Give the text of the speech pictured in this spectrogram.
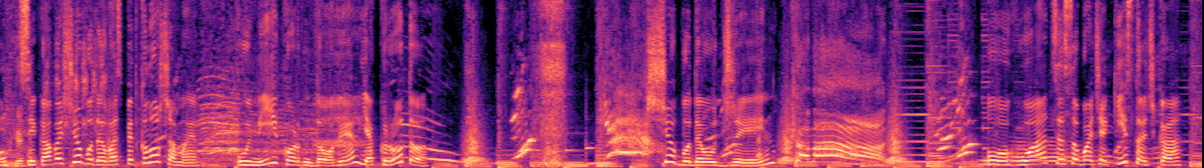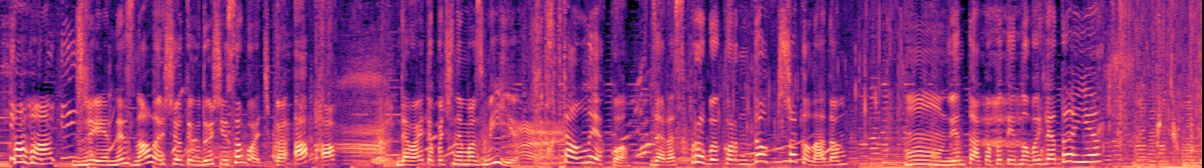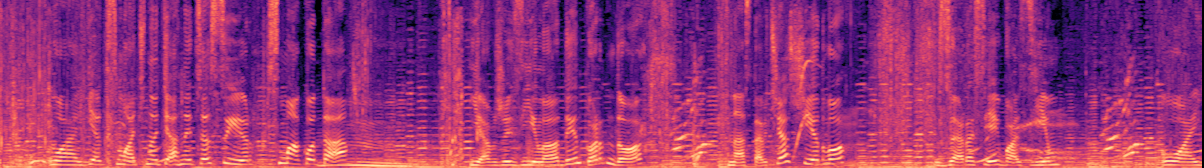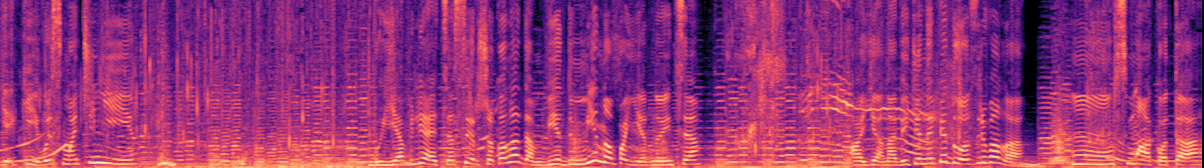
Окей. Цікаво, що буде у вас під клошами. У мій корндоги, як круто. Що буде у Джейн? Ого, це собача кісточка. Ага, Джейн не знала, що ти в душі собачка. Ап-ап. Давайте почнемо з Мії. Та легко. Зараз спробую корндог з шоколадом. Мм, він так апетитно виглядає. Ой, як смачно тягнеться сир. Смакота. Я вже з'їла один корндог. Настав час ще двох. Зараз я й вас з'їм. Ой, які ви смачні. Виявляється, сир з шоколадом відмінно поєднується. А я навіть і не підозрювала. Смакота.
